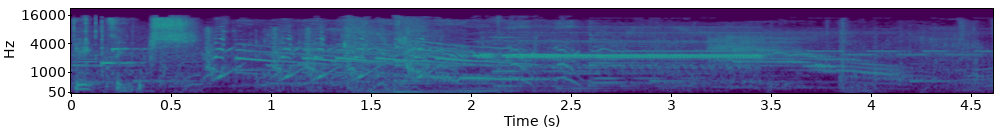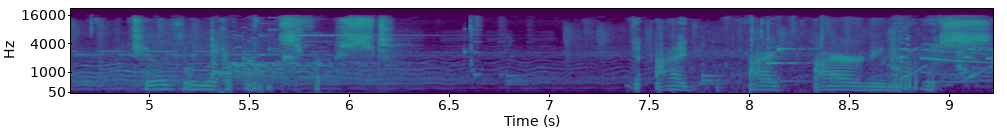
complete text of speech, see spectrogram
Big things. Kill the little ones first. I, I, I already know this.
